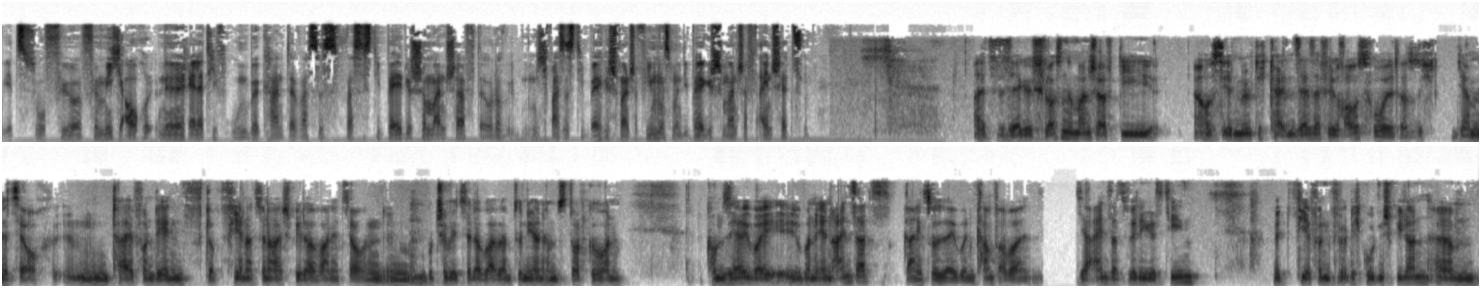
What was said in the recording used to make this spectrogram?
jetzt so für, für mich auch eine relativ unbekannte. Was ist, was ist die belgische Mannschaft oder nicht was ist die belgische Mannschaft? Wie muss man die belgische Mannschaft einschätzen? als sehr geschlossene Mannschaft, die aus ihren Möglichkeiten sehr, sehr viel rausholt. Also ich, die haben jetzt ja auch einen Teil von denen, ich glaube vier Nationalspieler waren jetzt ja auch in, in Bucevice dabei beim Turnier und haben es dort gewonnen. Kommen sehr über, über ihren Einsatz, gar nicht so sehr über den Kampf, aber ein sehr einsatzwilliges Team mit vier, fünf wirklich guten Spielern. Ähm,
